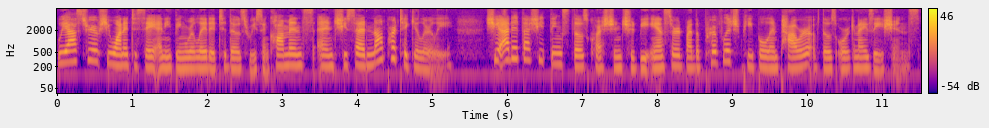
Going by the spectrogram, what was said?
We asked her if she wanted to say anything related to those recent comments, and she said not particularly. She added that she thinks those questions should be answered by the privileged people in power of those organizations.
